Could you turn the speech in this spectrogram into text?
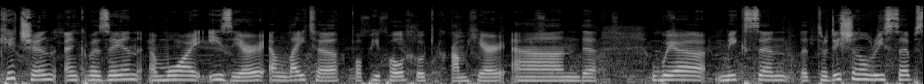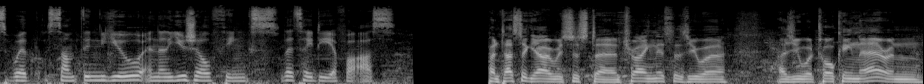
kitchen and cuisine more easier and lighter for people who come here, and we're mixing the traditional recipes with something new and unusual things. That's idea for us. Fantastic! Yeah, I was just uh, trying this as you were as you were talking there, and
